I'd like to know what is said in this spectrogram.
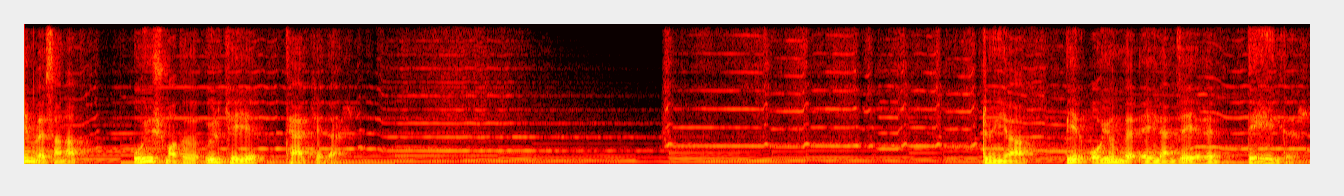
Bilim ve sanat uyuşmadığı ülkeyi terk eder. Dünya bir oyun ve eğlence yeri değildir.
